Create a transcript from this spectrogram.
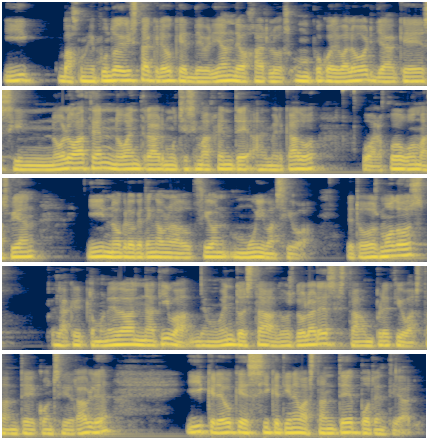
y bajo mi punto de vista creo que deberían de bajarlos un poco de valor, ya que si no lo hacen no va a entrar muchísima gente al mercado, o al juego más bien, y no creo que tenga una adopción muy masiva. De todos modos, la criptomoneda nativa de momento está a 2 dólares, está a un precio bastante considerable y creo que sí que tiene bastante potencial.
